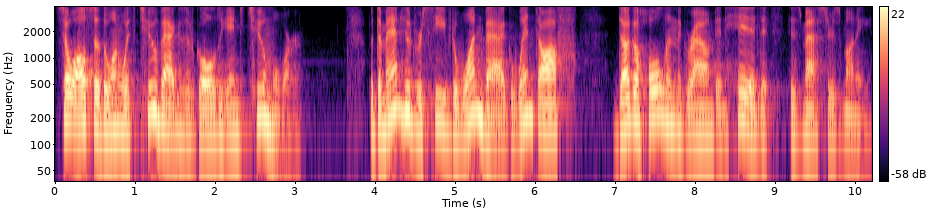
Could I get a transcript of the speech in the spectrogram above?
So also the one with two bags of gold gained two more. But the man who'd received one bag went off, dug a hole in the ground, and hid his master's money.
